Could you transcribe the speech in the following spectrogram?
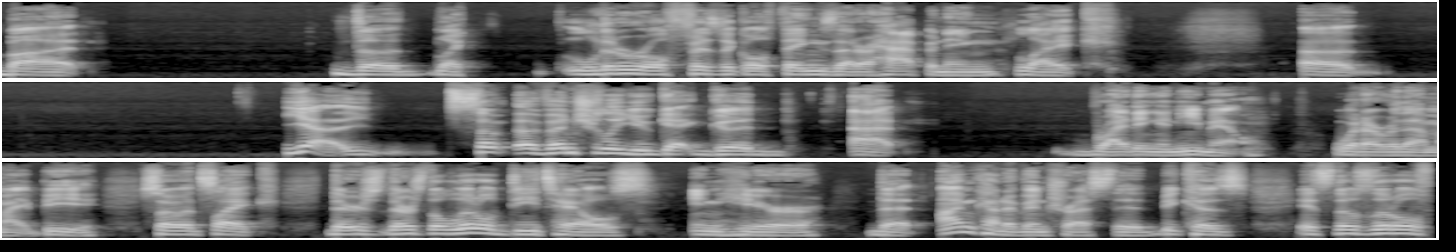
but the like literal physical things that are happening, like, uh, yeah, so eventually you get good at writing an email, whatever that might be. So it's like there's there's the little details in here that I'm kind of interested because it's those little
